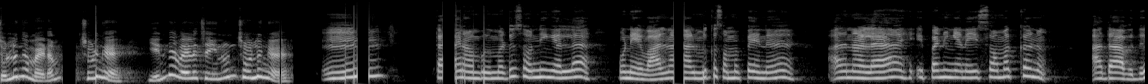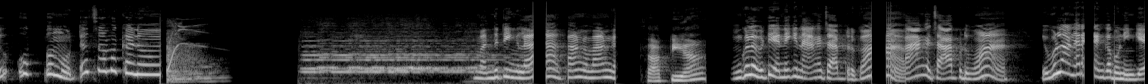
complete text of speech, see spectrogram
சொல்லுங்க மேடம் சொல்லுங்க. என்ன வேலை செய்யணும்னு சொல்லுங்க. கல்யாணம் மட்டும் சொன்னீங்கல்ல. உன்னை வாழ்நாள் முழுக்க சுமப்பேன்னு. அதனால இப்ப நீங்க என்னை சுமக்கணும். அதாவது உப்பு மூட்டை சுமக்கணும். வந்துட்டீங்களா? வாங்க வாங்க. சாப்பிட்டியா? உங்களை விட்டு என்னைக்கு நாங்க சாப்பிட்டுருக்கோம்? வாங்க சாப்பிடுவோம். இவ்வளோ நேரம் எங்க போனீங்க?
